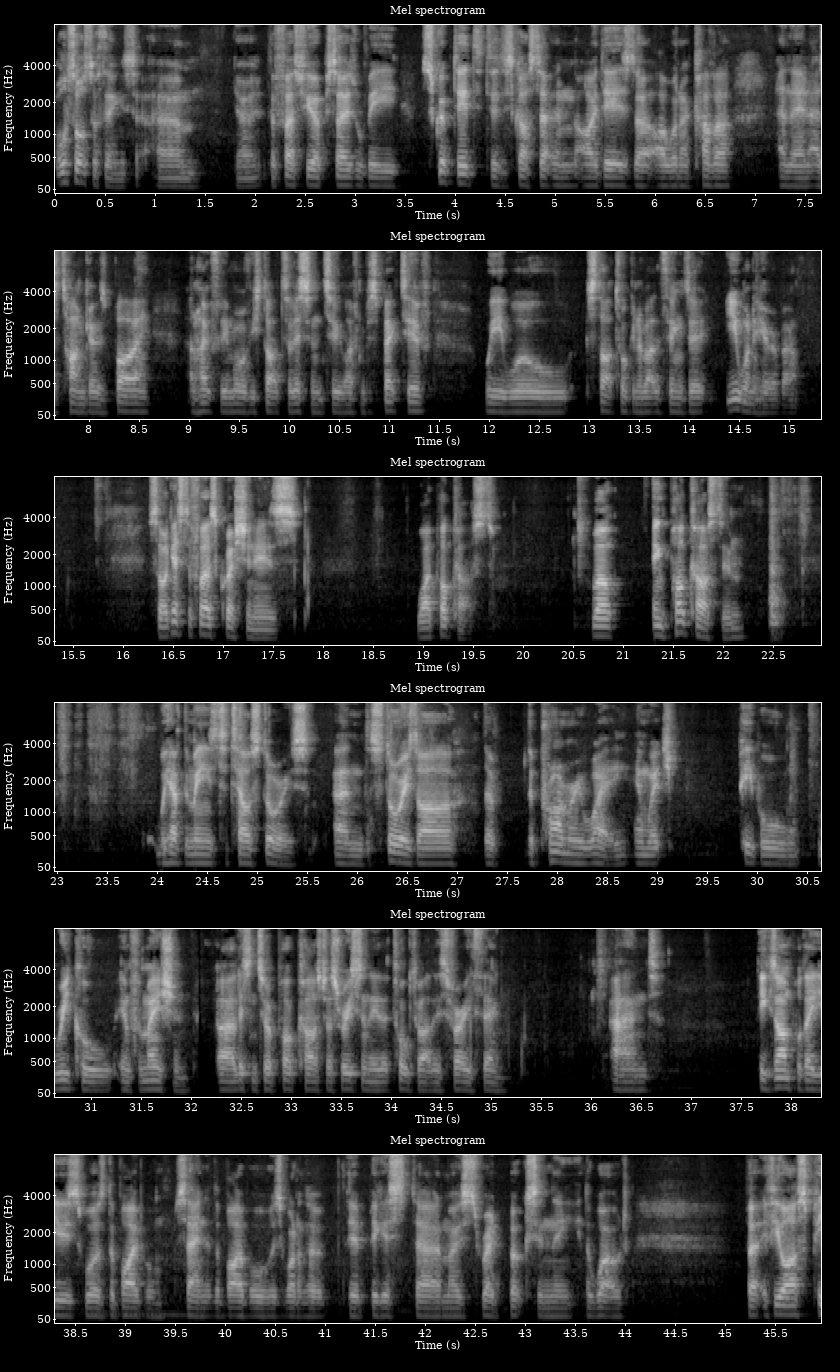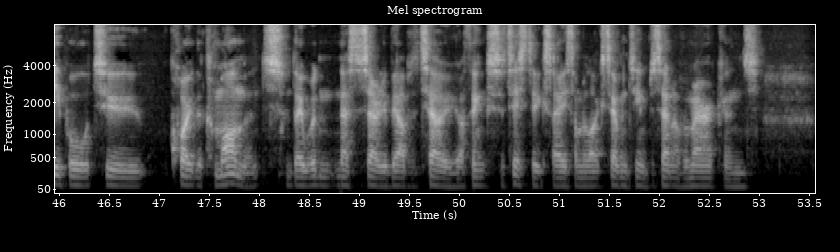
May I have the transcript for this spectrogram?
all sorts of things. Um, know, the first few episodes will be scripted to discuss certain ideas that I want to cover, and then as time goes by, and hopefully more of you start to listen to Life in Perspective, we will start talking about the things that you want to hear about. So I guess the first question is, why podcast? Well, in podcasting, we have the means to tell stories, and stories are the the primary way in which people recall information. I listened to a podcast just recently that talked about this very thing. And the example they used was the Bible, saying that the Bible was one of the, the biggest, uh, most read books in the, in the world. But if you ask people to quote the commandments, they wouldn't necessarily be able to tell you. I think statistics say something like 17% of Americans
